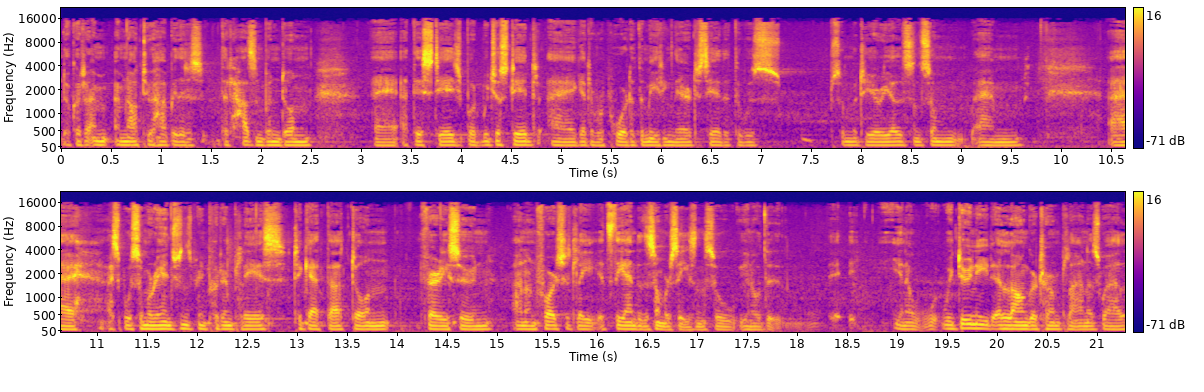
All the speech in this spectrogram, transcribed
look, I'm I'm not too happy that that hasn't been done. Uh, at this stage, but we just did uh, get a report at the meeting there to say that there was some materials and some um, uh, I suppose some arrangements have been put in place to get that done very soon. And unfortunately, it's the end of the summer season, so you know the. You know, we do need a longer term plan as well.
